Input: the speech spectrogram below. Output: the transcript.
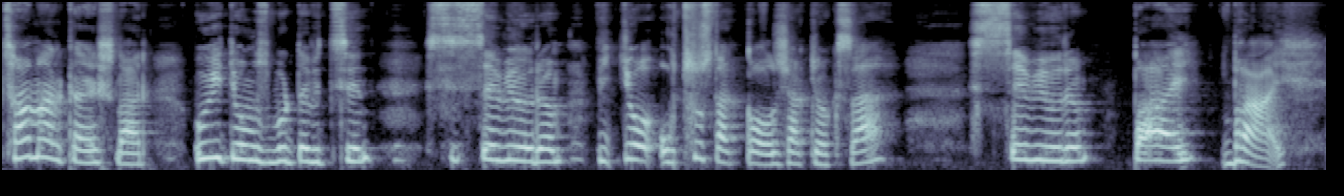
Tamam arkadaşlar. Bu videomuz burada bitsin. Siz seviyorum. Video 30 dakika olacak yoksa. Seviyorum. Bye bye.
